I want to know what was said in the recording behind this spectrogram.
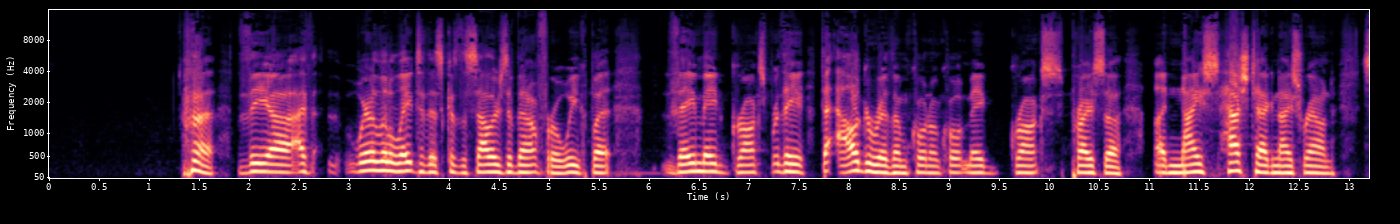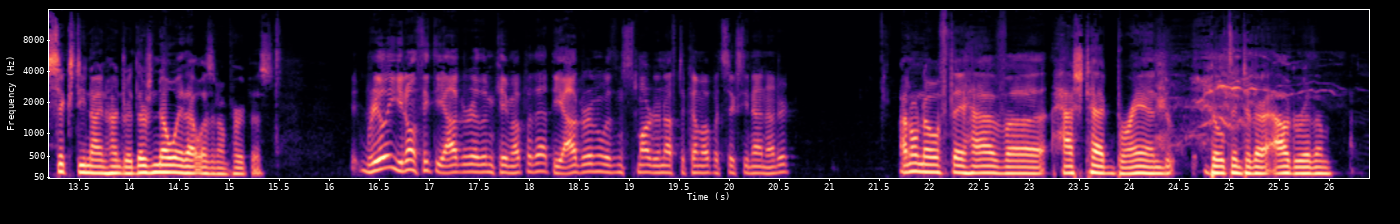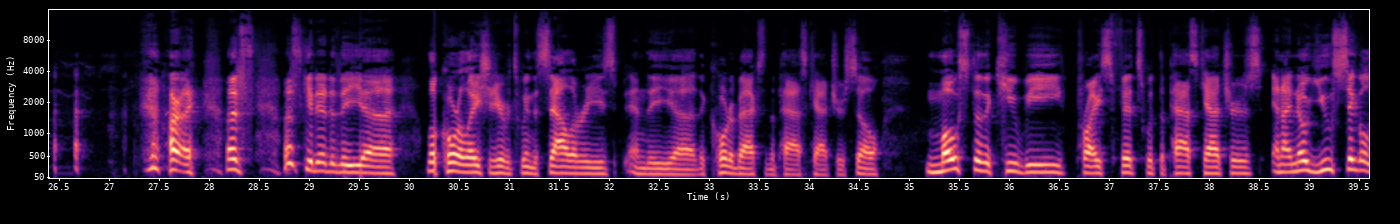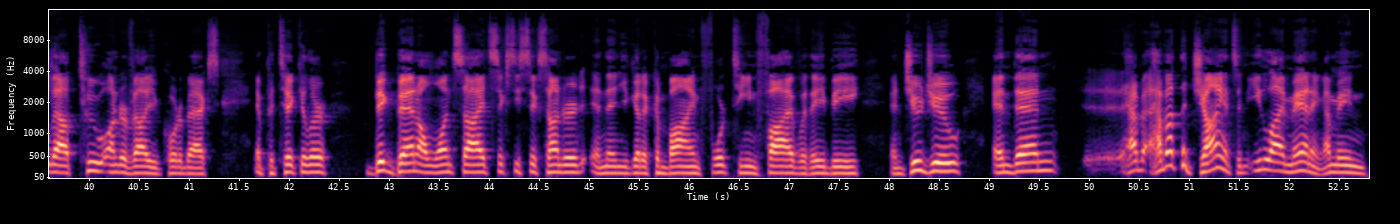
the uh, I we're a little late to this because the salaries have been out for a week, but they made Gronk's they the algorithm quote unquote made Gronk's price a a nice hashtag nice round sixty nine hundred. There's no way that wasn't on purpose. Really, you don't think the algorithm came up with that? The algorithm wasn't smart enough to come up with sixty nine hundred. I don't know if they have a hashtag brand built into their algorithm. All right, let's let's get into the uh, little correlation here between the salaries and the uh, the quarterbacks and the pass catchers. So most of the QB price fits with the pass catchers, and I know you singled out two undervalued quarterbacks in particular. Big Ben on one side, sixty six hundred, and then you get a combined fourteen five with AB and Juju, and then uh, how about how about the Giants and Eli Manning? I mean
